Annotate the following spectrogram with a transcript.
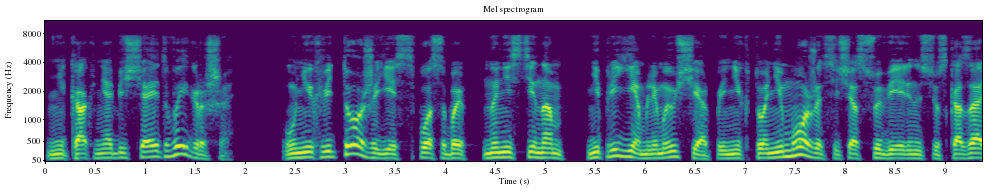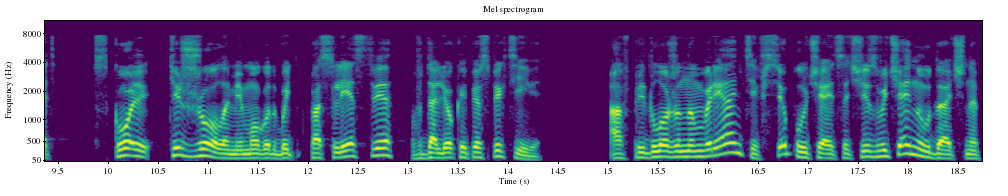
никак не обещает выигрыша. У них ведь тоже есть способы нанести нам неприемлемый ущерб, и никто не может сейчас с уверенностью сказать, сколь тяжелыми могут быть последствия в далекой перспективе. А в предложенном варианте все получается чрезвычайно удачно.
